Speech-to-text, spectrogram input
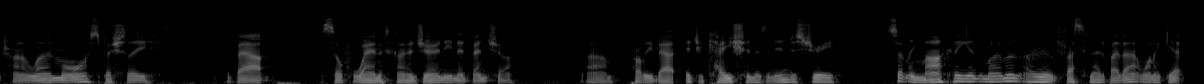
trying to learn more, especially about the self awareness kind of journey and adventure um, probably about education as an industry, certainly marketing at the moment. I'm fascinated by that. I want to get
